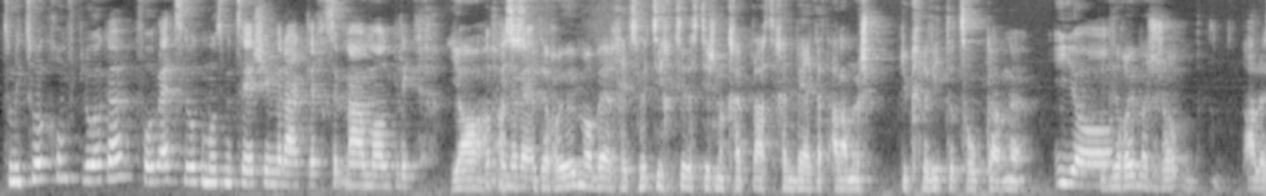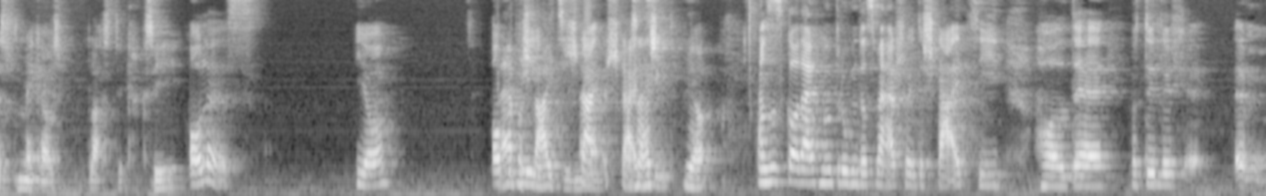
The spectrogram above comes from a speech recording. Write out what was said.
zum in die Zukunft schauen, vorwärts schauen, muss man zuerst immer eigentlich, sollte man auch mal einen Blick Ja, Nach also bei den Römern wäre ich jetzt nicht sicher gewesen, dass die noch kein Plastik haben, wäre gerade auch noch ein Stückchen weiter zurückgegangen. Bei Ja, den Römern war schon alles mega aus Plastik. Gewesen. alles. Ja. Aber gleich. Steinzeit. Stein, nein. Also Steinzeit. hast, ja. Also es geht eigentlich nur darum, dass man auch schon in der Steinzeit halt äh, natürlich äh, ähm,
